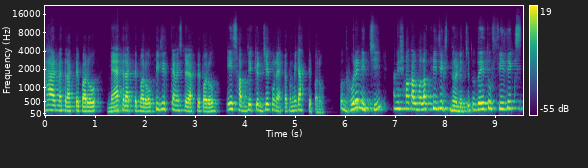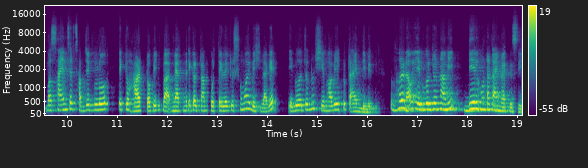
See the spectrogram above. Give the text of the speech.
হায়ার ম্যাথ রাখতে পারো ম্যাথ রাখতে পারো ফিজিক্স কেমিস্ট্রি রাখতে পারো, এই সাবজেক্টের যে কোনো একটা তুমি রাখতে পারো। তো ধরে নিচ্ছি, আমি সকালবেলা ফিজিক্স ধরে নিচ্ছি। তো যেহেতু ফিজিক্স বা সায়েন্সের সাবজেক্টগুলো একটু হার্ড টপিক বা ম্যাথমেটিক্যাল টার্ম করতে গেলে একটু সময় বেশি লাগে, এগুলোর জন্য সেভাবে একটু টাইম দিবে। তো ধরে নাও, এগুলোর জন্য আমি দেড় ঘণ্টা টাইম রাখতেছি,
